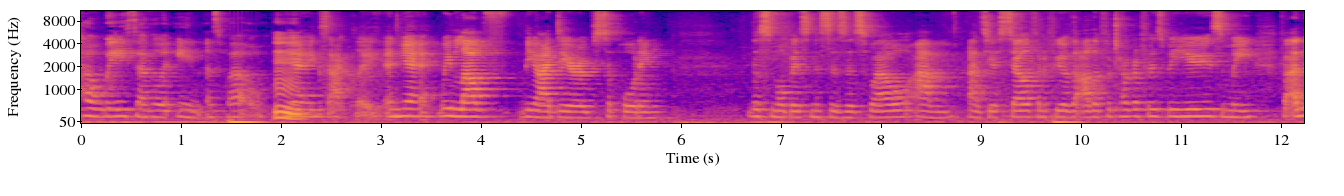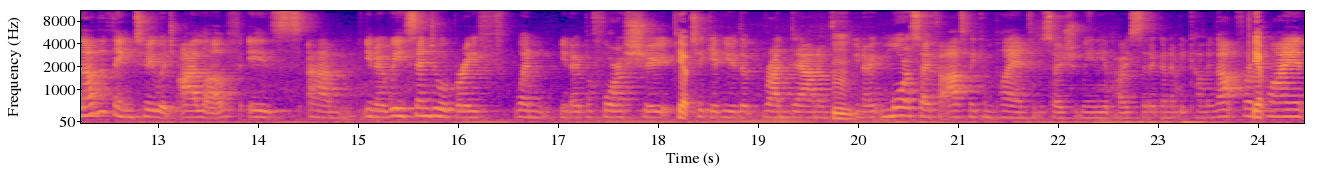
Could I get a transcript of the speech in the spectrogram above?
how we circle it in as well. Mm. Yeah, exactly. And yeah, we love the idea of supporting the small businesses as well, um, as yourself and a few of the other photographers we use. And we, but another thing too, which I love, is um, you know we send you a brief when you know before a shoot Yep. to give you the rundown of Mm. you know more so for us we can plan for the social media posts that are going to be coming up for a Yep. client.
